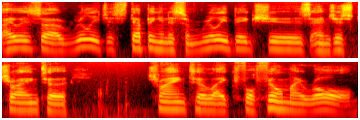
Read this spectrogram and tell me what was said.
I was uh, really just stepping into some really big shoes and just trying to trying to like fulfill my role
